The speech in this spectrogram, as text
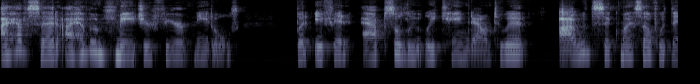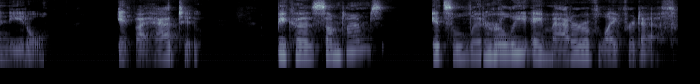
I have said I have a major fear of needles, but if it absolutely came down to it, I would stick myself with a needle if I had to. Because sometimes it's literally a matter of life or death.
